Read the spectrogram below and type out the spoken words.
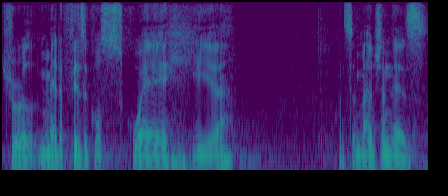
draw a metaphysical square here. Let's imagine there's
